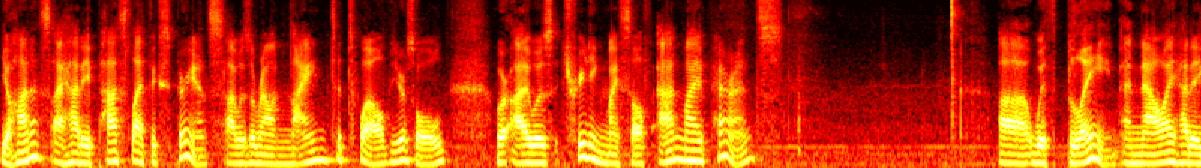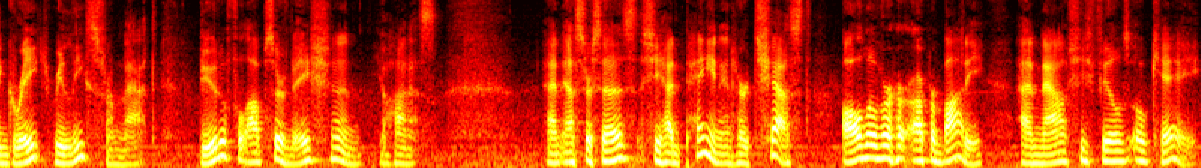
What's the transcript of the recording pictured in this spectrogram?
Johannes, I had a past life experience. I was around 9 to 12 years old where I was treating myself and my parents uh, with blame and now I had a great release from that. Beautiful observation, Johannes. And Esther says she had pain in her chest all over her upper body and now she feels okay.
